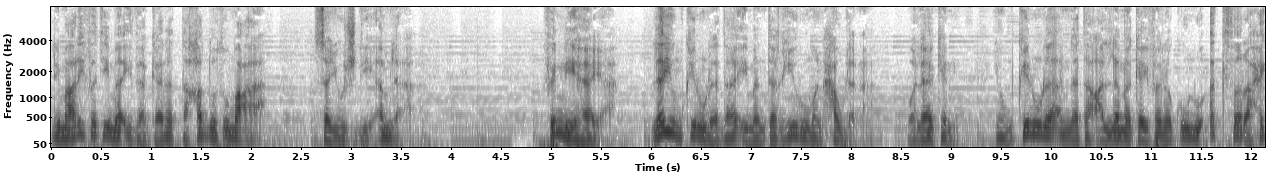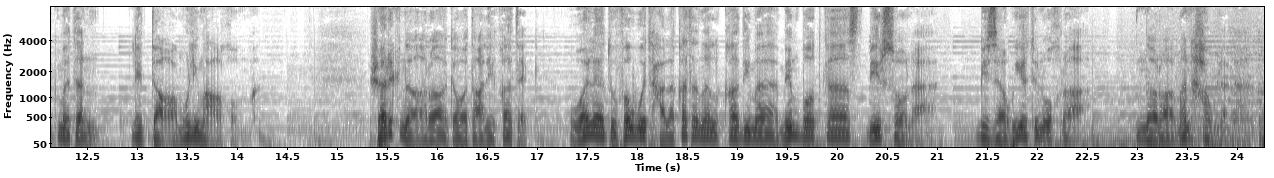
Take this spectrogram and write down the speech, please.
لمعرفة ما إذا كان التحدث معه. سيجدي أم لا؟ في النهاية لا يمكننا دائما تغيير من حولنا ولكن يمكننا أن نتعلم كيف نكون أكثر حكمة للتعامل معهم. شاركنا ارائك وتعليقاتك ولا تفوت حلقتنا القادمة من بودكاست بيرسونا. بزاوية أخرى نرى من حولنا.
